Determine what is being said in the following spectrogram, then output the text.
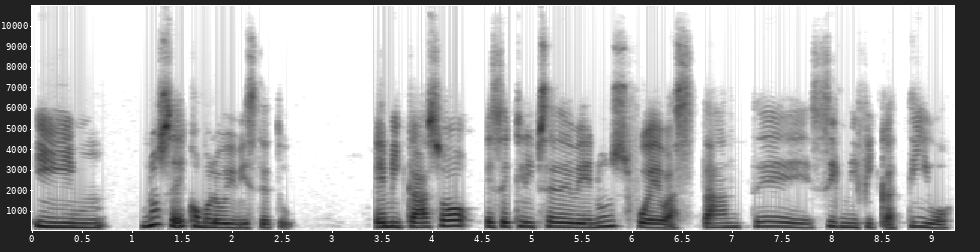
Y no sé cómo lo viviste tú. En mi caso, ese eclipse de Venus fue bastante significativo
